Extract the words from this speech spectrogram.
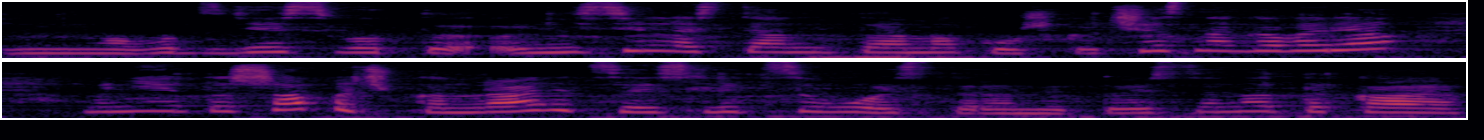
вот здесь вот э, не сильно стянутая макушка. Честно говоря, мне эта шапочка нравится и с лицевой стороны. То есть она такая,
